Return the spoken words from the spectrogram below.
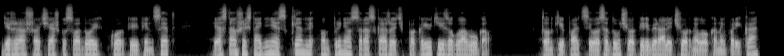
державшего чашку с водой, корпию и пинцет, и оставшись наедине с Кенли, он принялся рассказывать по каюте из угла в угол. Тонкие пальцы его задумчиво перебирали черные локоны парика,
